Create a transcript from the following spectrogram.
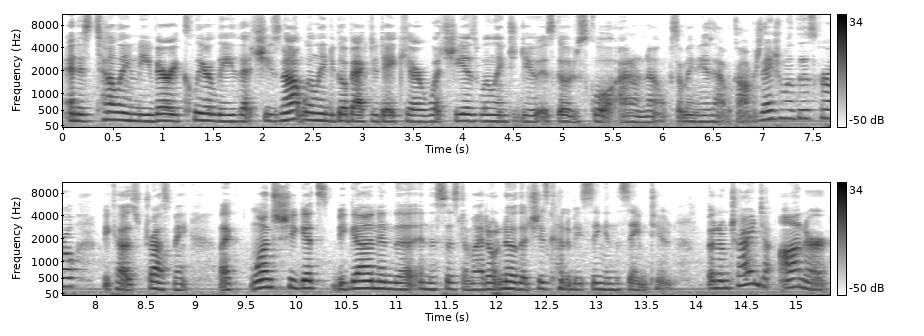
and is telling me very clearly that she's not willing to go back to daycare. What she is willing to do is go to school. I don't know. Somebody needs to have a conversation with this girl because trust me, like once she gets begun in the in the system, I don't know that she's going to be singing the same tune. But I'm trying to honor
